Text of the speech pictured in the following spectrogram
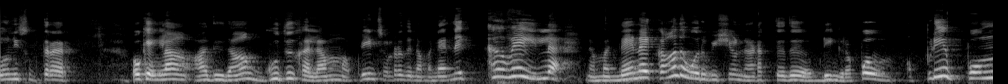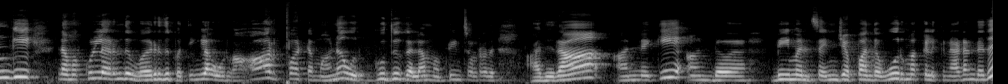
தோனி சுத்துறாரு. ஓகேங்களா? அதுதான் குதூகலம் அப்படின்னு சொல்கிறது நம்ம நினைக்கவே இல்லை. நம்ம நினைக்காத ஒரு விஷயம் நடக்குது அப்படிங்கிறப்போ அப்படியே பொங்கி நமக்குள்ளேருந்து வருது பார்த்திங்களா ஒரு ஆர்ப்பாட்டமான ஒரு குதூகலம் அப்படின்னு சொல்கிறது அதுதான் அன்னைக்கு அந்த பீமன் செஞ்சப்போ அந்த ஊர் மக்களுக்கு நடந்தது.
